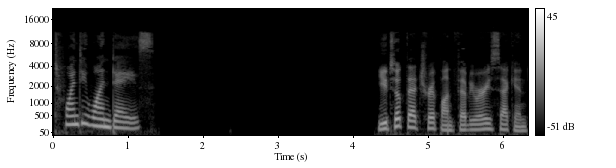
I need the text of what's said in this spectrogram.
21 days. You took that trip on February 2nd,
